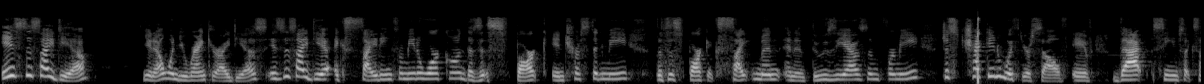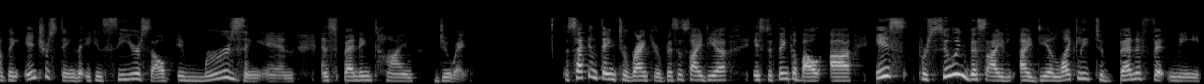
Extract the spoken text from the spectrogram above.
is this idea you know, when you rank your ideas, is this idea exciting for me to work on? Does it spark interest in me? Does it spark excitement and enthusiasm for me? Just check in with yourself if that seems like something interesting that you can see yourself immersing in and spending time doing. The second thing to rank your business idea is to think about, uh, is pursuing this idea likely to benefit me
